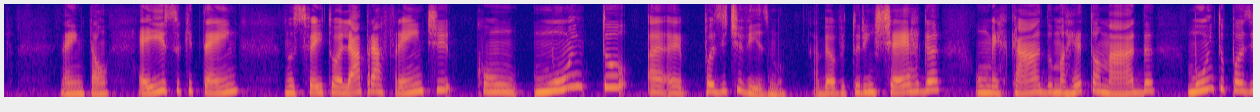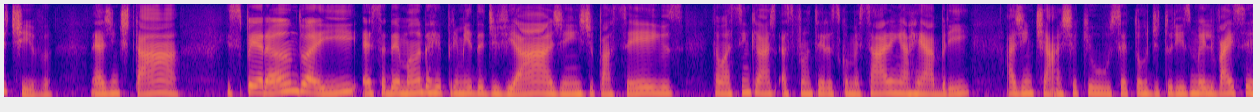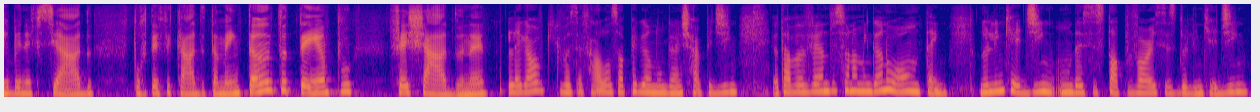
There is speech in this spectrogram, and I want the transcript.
Né? Então, é isso que tem nos feito olhar para frente com muito é, positivismo. A Belvitur enxerga um mercado, uma retomada muito positiva. Né? A gente está esperando aí essa demanda reprimida de viagens, de passeios. Então, assim que as fronteiras começarem a reabrir, a gente acha que o setor de turismo ele vai ser beneficiado por ter ficado também tanto tempo fechado, né? Legal que você falou, só pegando um gancho rapidinho. Eu estava vendo, se eu não me engano, ontem, no LinkedIn, um desses top voices do LinkedIn,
